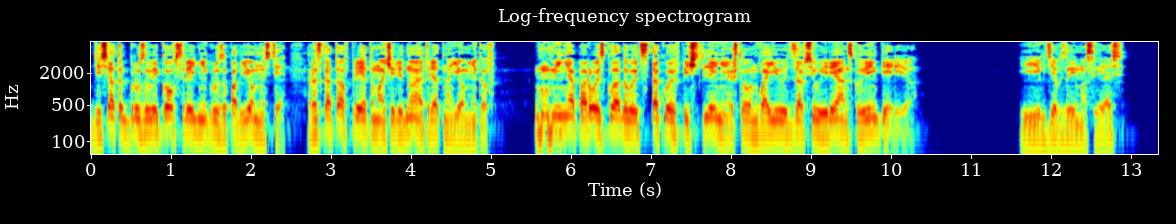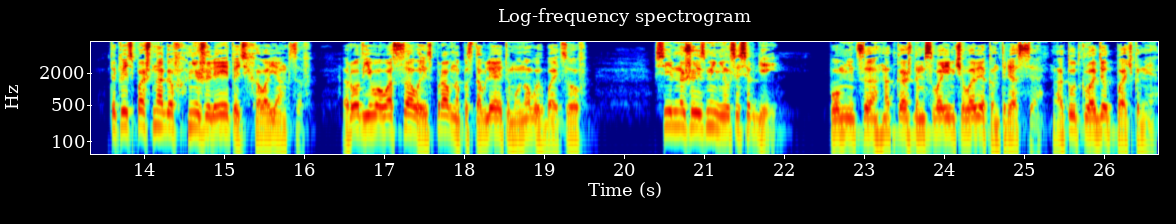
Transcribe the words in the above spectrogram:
десяток грузовиков средней грузоподъемности, раскатав при этом очередной отряд наемников. У меня порой складывается такое впечатление, что он воюет за всю Ирианскую империю». «И где взаимосвязь?» «Так ведь Пашнагов не жалеет этих халаянцев. Род его вассала исправно поставляет ему новых бойцов. Сильно же изменился Сергей». Помнится, над каждым своим человеком трясся, а тут кладет пачками.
